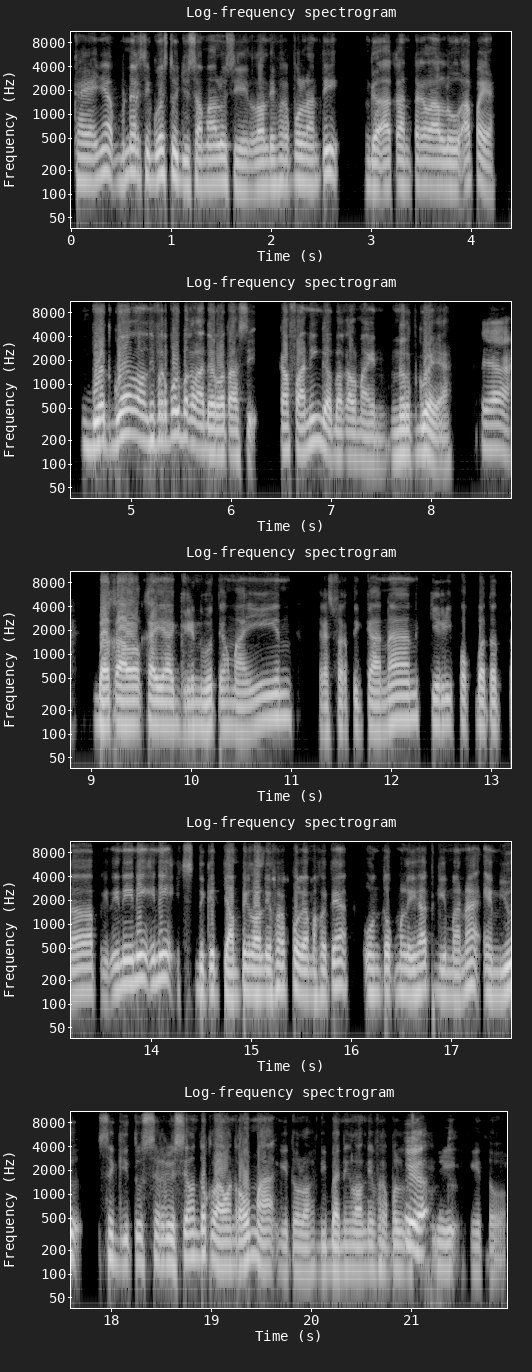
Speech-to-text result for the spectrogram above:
kayaknya benar sih gue setuju sama lu sih lawan Liverpool nanti nggak akan terlalu apa ya buat gue lawan Liverpool bakal ada rotasi Cavani nggak bakal main menurut gue ya. Ya. Bakal kayak Greenwood yang main Rashford di kanan kiri Pogba tetap ini ini ini sedikit jumping lawan Liverpool ya maksudnya untuk melihat gimana MU segitu seriusnya untuk lawan Roma gitu loh dibanding lawan Liverpool Iya. sendiri gitu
